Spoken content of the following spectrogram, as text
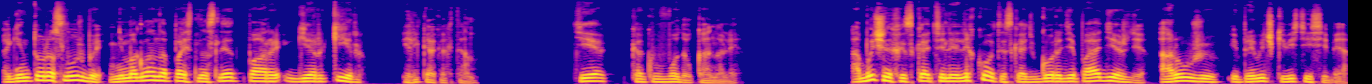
Агентура службы не могла напасть на след пары Геркир, или как их там. Те, как в воду канули. Обычных искателей легко отыскать в городе по одежде, оружию и привычке вести себя.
